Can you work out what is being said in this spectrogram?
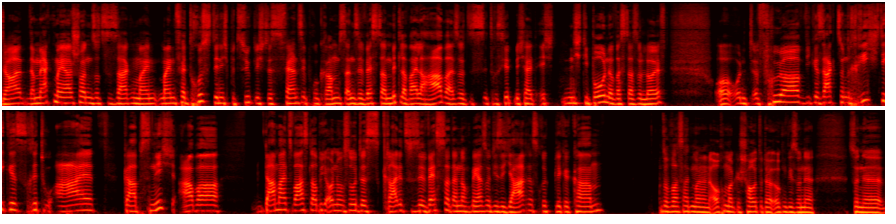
Ja, da merkt man ja schon sozusagen mein, mein Verdruss, den ich bezüglich des Fernsehprogramms an Silvester mittlerweile habe. Also das interessiert mich halt echt nicht die Bohne, was da so läuft. Oh, Und äh, früher, wie gesagt, so ein richtiges Ritual gab's nicht, aber damals war es, glaube ich, auch noch so, dass gerade zu Silvester dann noch mehr so diese Jahresrückblicke kamen. Sowas hat man dann auch immer geschaut oder irgendwie so eine so eine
